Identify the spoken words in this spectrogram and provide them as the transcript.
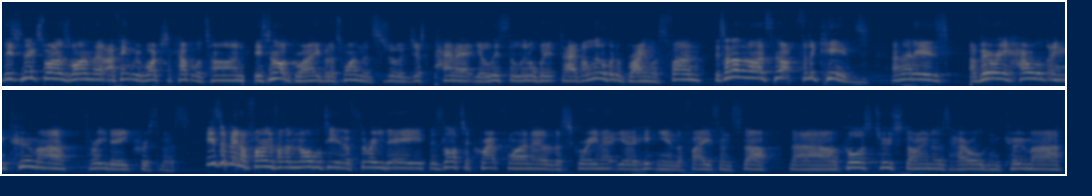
This next one is one that I think we've watched a couple of times. It's not great, but it's one that's sort of just pad out your list a little bit to have a little bit of brainless fun. It's another one that's not for the kids and that is a very Harold and Kumar 3D Christmas. It's a bit of fun for the novelty of the 3D. There's lots of crap flying out of the screen at you, hitting you in the face and stuff. Uh, of course, two stoners, Harold and Kumar,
